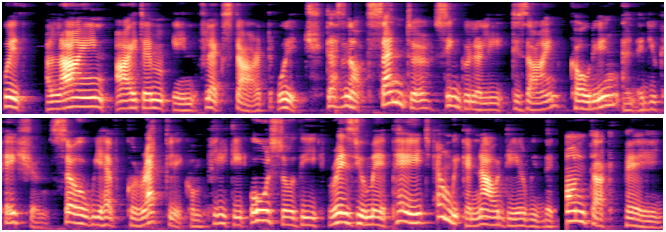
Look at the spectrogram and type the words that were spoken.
with align item in Flex Start which does not center singularly design, coding and education. So we have correctly completed also the resume page and we can now deal with the contact page.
